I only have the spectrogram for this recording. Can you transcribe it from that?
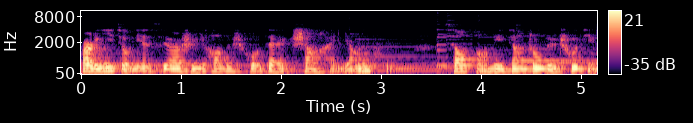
二零一九年四月二十一号的时候，在上海杨浦消防内江中队出警，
